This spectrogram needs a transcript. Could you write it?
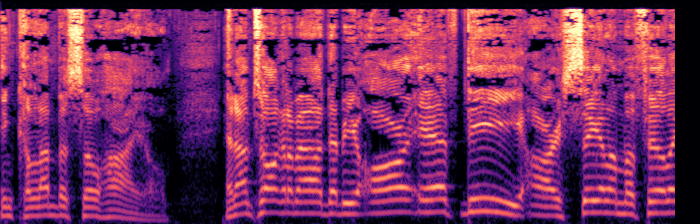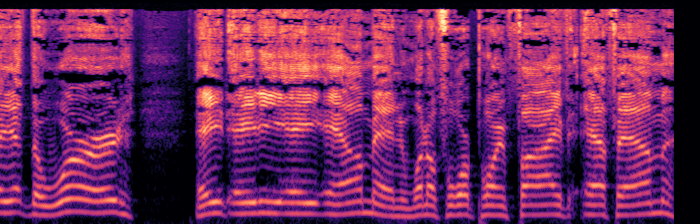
in Columbus, Ohio. And I'm talking about WRFD, our Salem affiliate, The Word, 880 AM and 104.5 FM,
